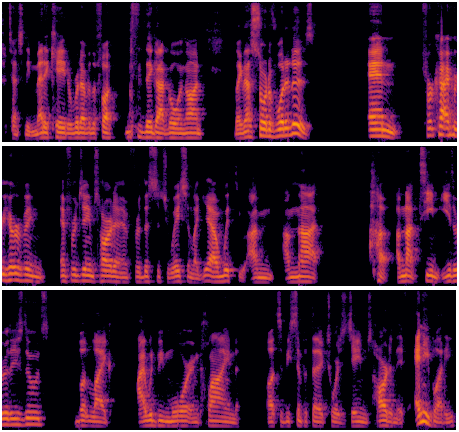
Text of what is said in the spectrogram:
potentially medicate or whatever the fuck they got going on. Like that's sort of what it is. And for Kyrie Irving and for James Harden and for this situation, like, yeah, I'm with you. I'm I'm not I'm not team either of these dudes, but like I would be more inclined uh, to be sympathetic towards James Harden, if anybody,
